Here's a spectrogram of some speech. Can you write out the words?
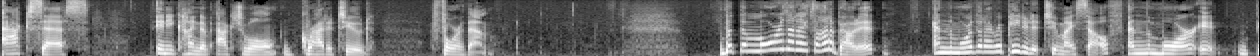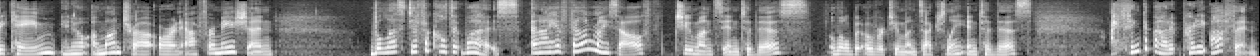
access any kind of actual gratitude for them. But the more that I thought about it, and the more that I repeated it to myself, and the more it became, you know, a mantra or an affirmation, the less difficult it was. And I have found myself two months into this, a little bit over two months actually, into this. I think about it pretty often.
